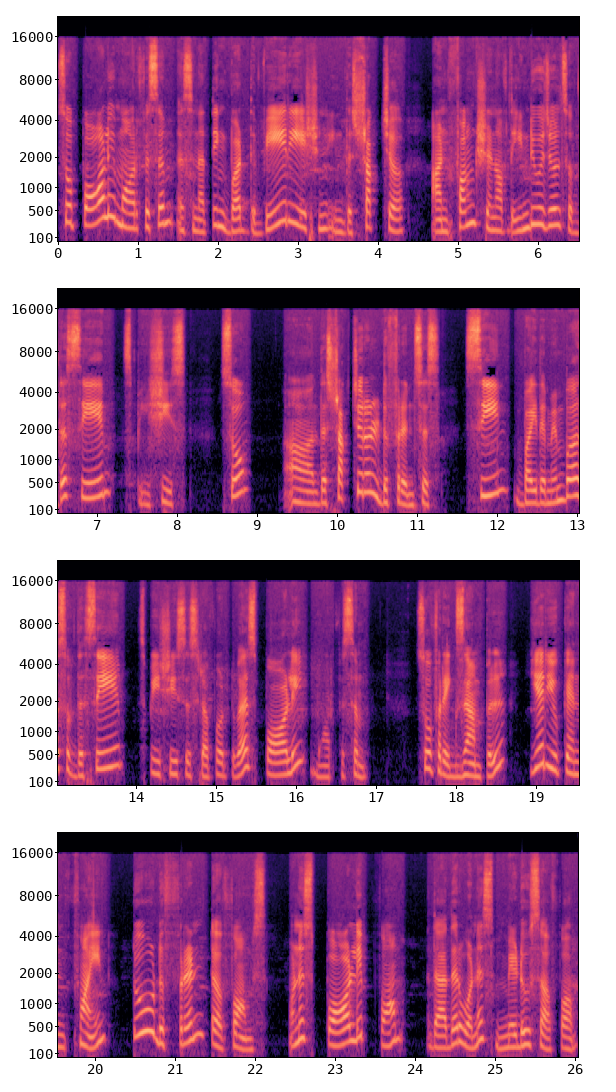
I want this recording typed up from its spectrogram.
So polymorphism is nothing but the variation in the structure and function of the individuals of the same species. So uh, the structural differences seen by the members of the same species is referred to as polymorphism. So for example, here you can find two different uh, forms. One is polyp form, the other one is medusa form.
